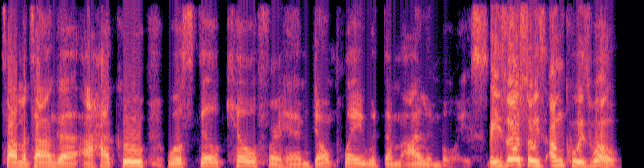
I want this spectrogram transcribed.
Tama Tonga, Ahaku will still kill for him. Don't play with them island boys. But he's also his uncle as well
